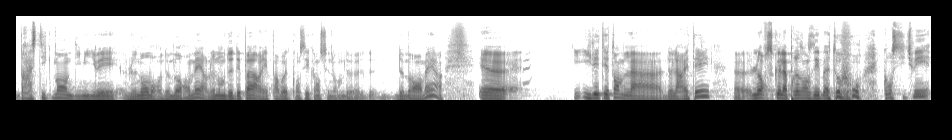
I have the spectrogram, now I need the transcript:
drastiquement diminuer le nombre de morts en mer, le nombre de départs et par voie de conséquence le nombre de, morts en mer. il était temps de l'arrêter. La, euh, lorsque la présence des bateaux constituait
